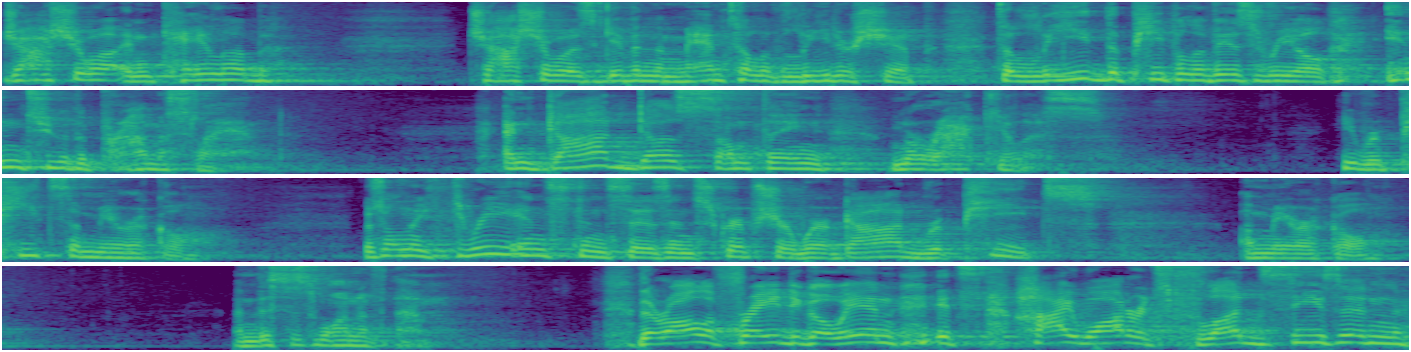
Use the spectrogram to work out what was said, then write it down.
Joshua and Caleb, Joshua is given the mantle of leadership to lead the people of Israel into the promised land. And God does something miraculous. He repeats a miracle. There's only three instances in Scripture where God repeats a miracle, and this is one of them. They're all afraid to go in. It's high water, it's flood season.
